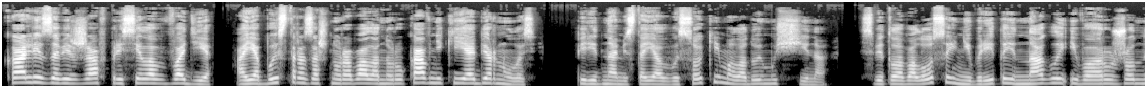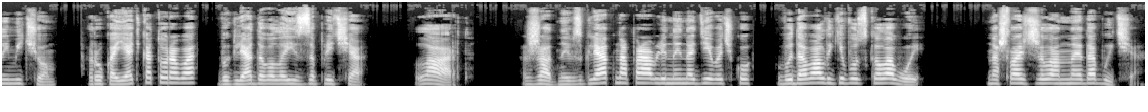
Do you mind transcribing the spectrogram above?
Калли, завизжав, присела в воде, а я быстро зашнуровала на рукавнике и обернулась. Перед нами стоял высокий молодой мужчина, светловолосый, небритый, наглый и вооруженный мечом, рукоять которого выглядывала из-за плеча. Лаард. Жадный взгляд, направленный на девочку, выдавал его с головой. Нашлась желанная добыча.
